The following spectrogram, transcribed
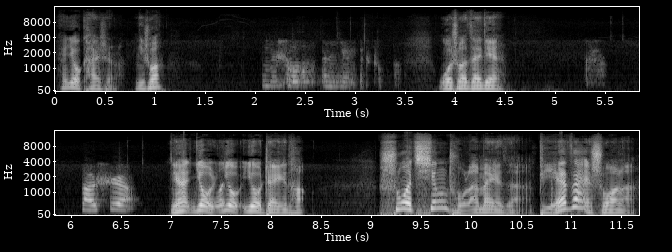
他又开始了。你说，你说，我说再见。老师，你看又又又这一套，说清楚了，妹子，别再说了。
